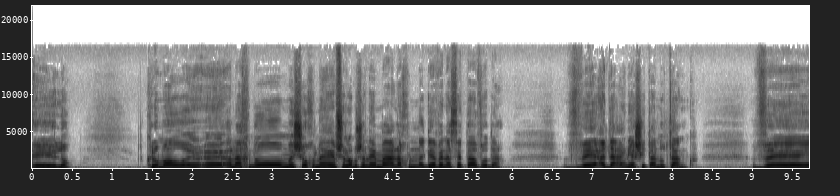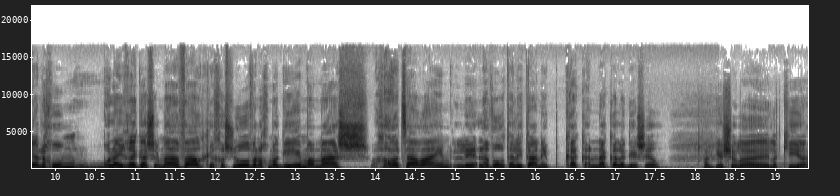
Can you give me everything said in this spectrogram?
אה, לא. כלומר, אה, אה, אנחנו משוכנעים שלא משנה מה, אנחנו נגע ונעשה את העבודה. ועדיין יש איתנו טנק. ואנחנו אולי רגע של מעבר כחשוב, אנחנו מגיעים ממש אחר הצהריים לעבור את הליטני, פקק ענק על הגשר. על גשר לקיה.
